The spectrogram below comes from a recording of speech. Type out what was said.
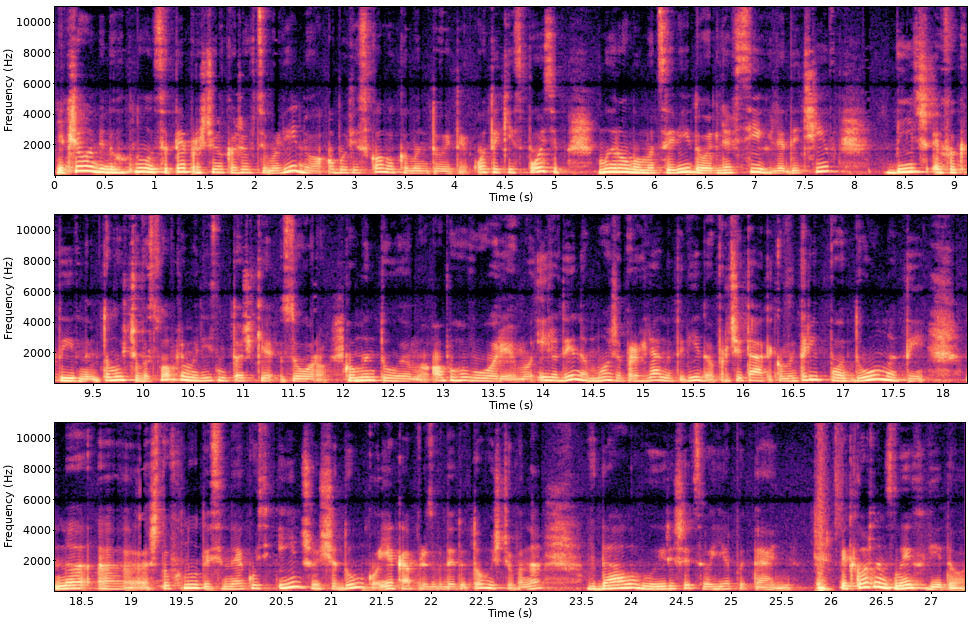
Якщо вам відгукнулося те, про що я кажу в цьому відео, обов'язково коментуйте. У такий спосіб ми робимо це відео для всіх глядачів більш ефективним, тому що висловлюємо різні точки зору, коментуємо, обговорюємо, і людина може переглянути відео, прочитати коментарі, подумати, наштовхнутися на якусь іншу ще думку, яка призведе до того, що вона вдало вирішить своє питання. Під кожним з моїх відео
